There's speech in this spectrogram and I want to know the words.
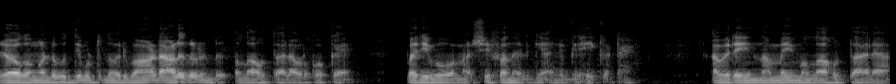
രോഗം കൊണ്ട് ബുദ്ധിമുട്ടുന്ന ഒരുപാട് ആളുകളുണ്ട്. അള്ളാഹു താല അവർക്കൊക്കെ പരിപൂർണ ശിഫ നൽകി അനുഗ്രഹിക്കട്ടെ. അവരെയും നമ്മയും അള്ളാഹു താല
